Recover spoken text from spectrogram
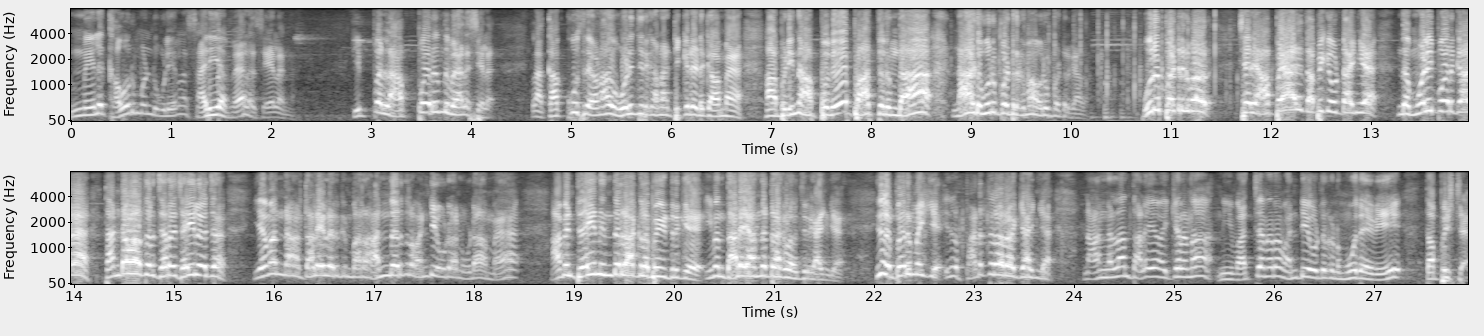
உண்மையில் கவர்மெண்ட் ஊழியர்லாம் சரியாக வேலை செய்யலைங்க. இப்போ இல்லை அப்போ இருந்து வேலை செய்யலை. இல்லை கக்கூசில் எவனாவது ஒளிஞ்சிருக்கானா டிக்கெட் எடுக்காம அப்படின்னு அப்போவே பார்த்துருந்தா நாடு உருப்பட்டிருக்குமா உருப்பட்டிருக்காங்க உருப்பட்டிருக்குமா சரி அப்பயாவது தப்பிக்க விட்டாங்க. இந்த மொழி போருக்காக தண்டவாளத்தில் சிறை செயல் வச்ச எவன் தான் தலையில் இருக்குன்னு பாரு அந்த இடத்துல வண்டியை விடான்னு விடாம அவன் ட்ரெயின் இந்த ராக்கில் போயிட்டு இருக்கு. இவன் தலையை அந்த ட்ராக்ல வச்சிருக்காங்க. இதுல பெருமைக்கு இதுல படத்துல வேற வைக்காங்க. நாங்கெல்லாம் தலையை வைக்கலனா நீ வச்ச நேரம் வண்டியை விட்டுருக்கணும் மூதேவி. தப்பிச்சிட்ட.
